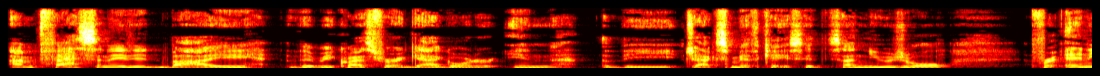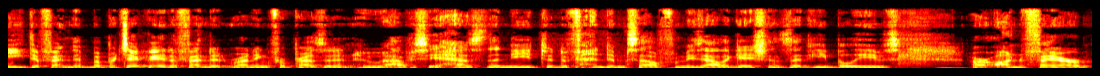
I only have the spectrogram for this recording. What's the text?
I'm fascinated by the request for a gag order in the Jack Smith case. It's unusual for any defendant, but particularly a defendant running for president who obviously has the need to defend himself from these allegations that he believes are unfair.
